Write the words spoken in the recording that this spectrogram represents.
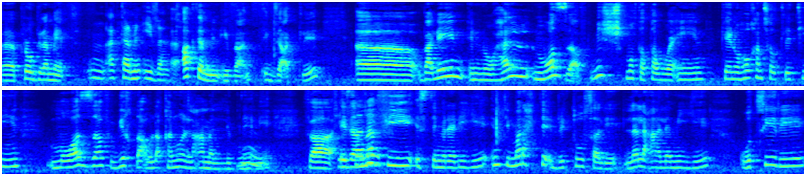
آه، بروجرامات أكثر من event أكثر من event exactly وبعدين إنه هالموظف مش متطوعين كانوا هو 35 موظف بيخضعوا لقانون العمل اللبناني. فإذا ما. في استمرارية أنت ما رح تقدري توصلي للعالمية وتصيري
